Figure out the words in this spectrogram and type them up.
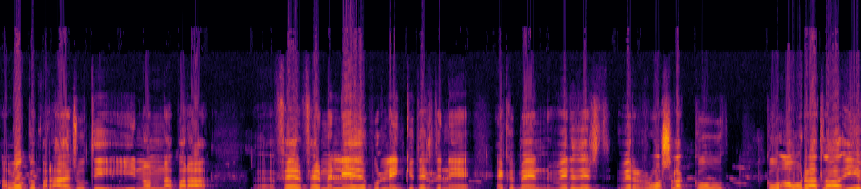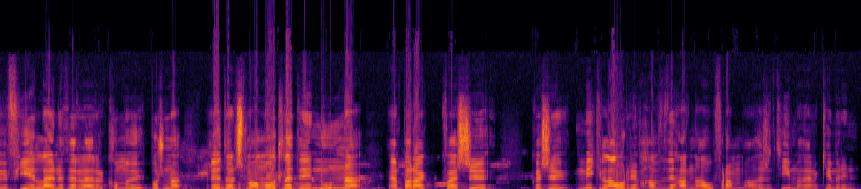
Að lokum bara aðeins út í, í nonna bara uh, fer, fer með lið upp úr lengjudeildinni einhvern veginn virðist vera rosalega góð, góð ára allavega yfir félaginu þegar það er að koma upp og svona auðvitað smá mótlæti núna en bara hversu, hversu mikil áhrif hafði hann áfram á þessum tíma þegar hann kemur inn?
